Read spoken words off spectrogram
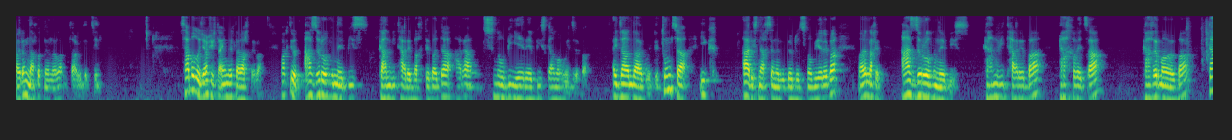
მაგრამ ნახოთ ნელა წავიდეთ წინ. საბოლოო ჯამში შტაინერთან რა ხდება? ფაქტიურად აზროვნების განვითარება ხდება და არა ცნობიერების გამოღვიძება. აი ძალიან დააკვირდი. თუმცა იქ არის ნახსენები ბევრი ცნობიერება, მაგრამ ნახეთ, აზროვნების განვითარება, დახვეწა, გაღრმავება და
